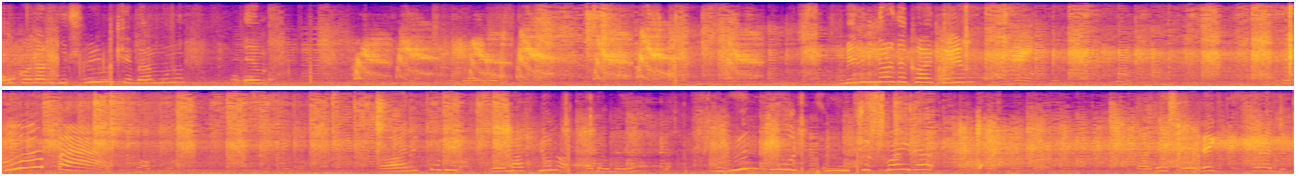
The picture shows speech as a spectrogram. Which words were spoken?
o kadar güçlüyüm ki ben bunu em, benim nerede kaykayım? Hoppa! Harika bir formasyon adamıyım. Bugün bu uçurtmayla neredeyse eve geldik.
